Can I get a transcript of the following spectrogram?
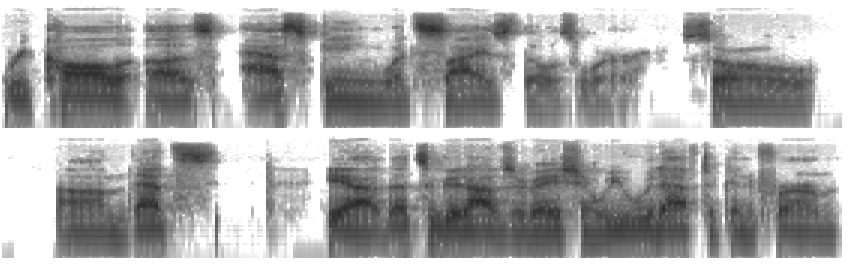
recall us asking what size those were. So um, that's yeah, that's a good observation. We would have to confirm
